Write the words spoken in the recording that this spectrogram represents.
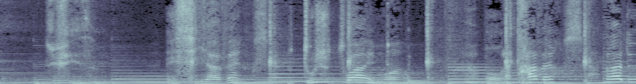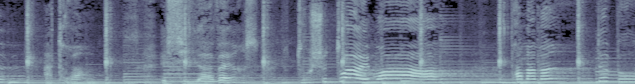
suffisent. Et si l'averse nous touche, toi et moi, on la traverse à deux, à trois. Et si l'averse nous touche, toi et moi, prends ma main debout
